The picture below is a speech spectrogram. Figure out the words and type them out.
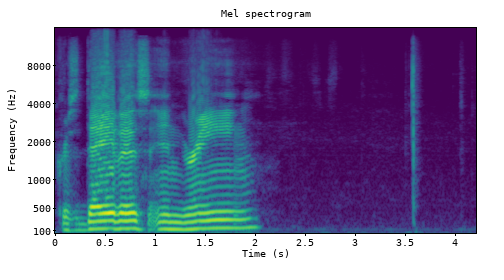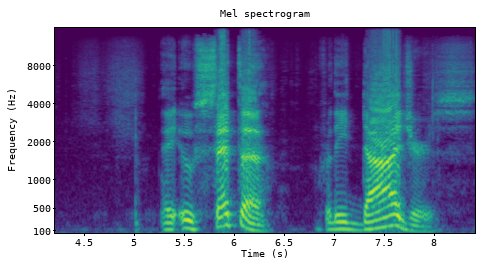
Chris Davis in green. A Uceta for the Dodgers.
